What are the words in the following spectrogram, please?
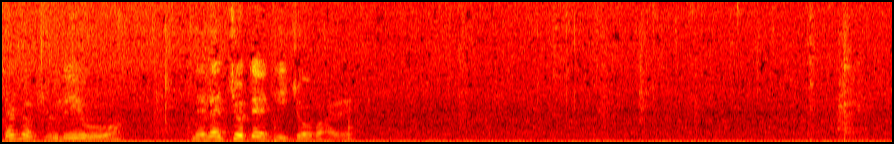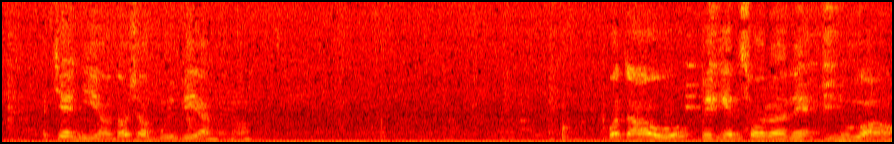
ချက်သွန်ဖြူလေးကိုနည်းနည်းကျွတ်တဲ့အထိကြော်ပါတယ်။အကျက်ညီအောင်တောက်လျှောက်မှွေပေးရမယ်နော်။ ဝတ်သားကိုဘေကင်ဆော်ဒါနဲ့နူးအောင်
